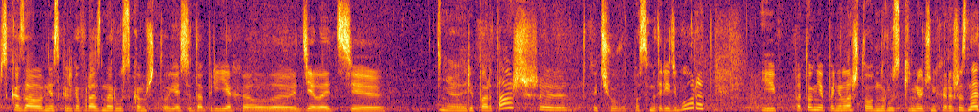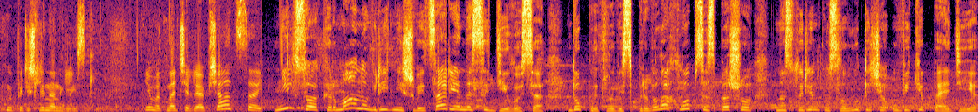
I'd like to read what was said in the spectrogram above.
сказал несколько фраз на русском, что я сюда приехал э, делать э, э, репортаж, э, хочу вот посмотреть город. И потом я поняла, что он русский не очень хорошо знает, мы перешли на английский. И вот начали общаться. Нільсу Акерману в рідній Швейцарії не сиділося. Допитливість привела хлопця спершу на сторінку Славутича у Вікіпедії.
